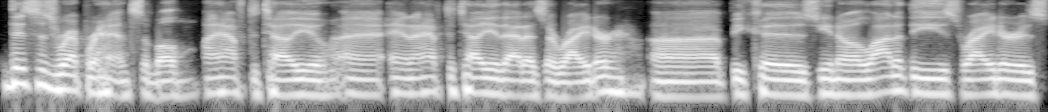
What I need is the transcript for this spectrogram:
this is reprehensible i have to tell you uh, and i have to tell you that as a writer uh, because you know a lot of these writers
